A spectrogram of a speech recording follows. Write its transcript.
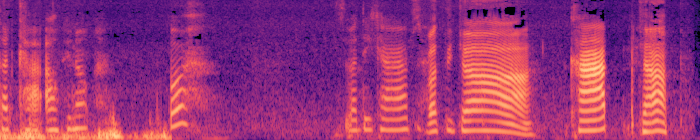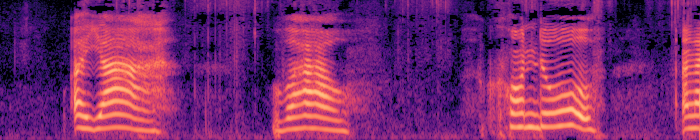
ตัดขาเอาพี่น้องโอ้ยสวัสดีครับ Svatica. ครับ Tap. เอ้ยย่า ว้าว คนดู อะไร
